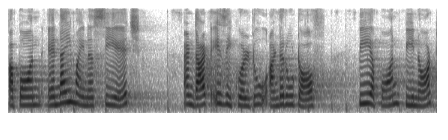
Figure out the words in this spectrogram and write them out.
upon Ni minus Ch and that is equal to under root of P upon P naught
